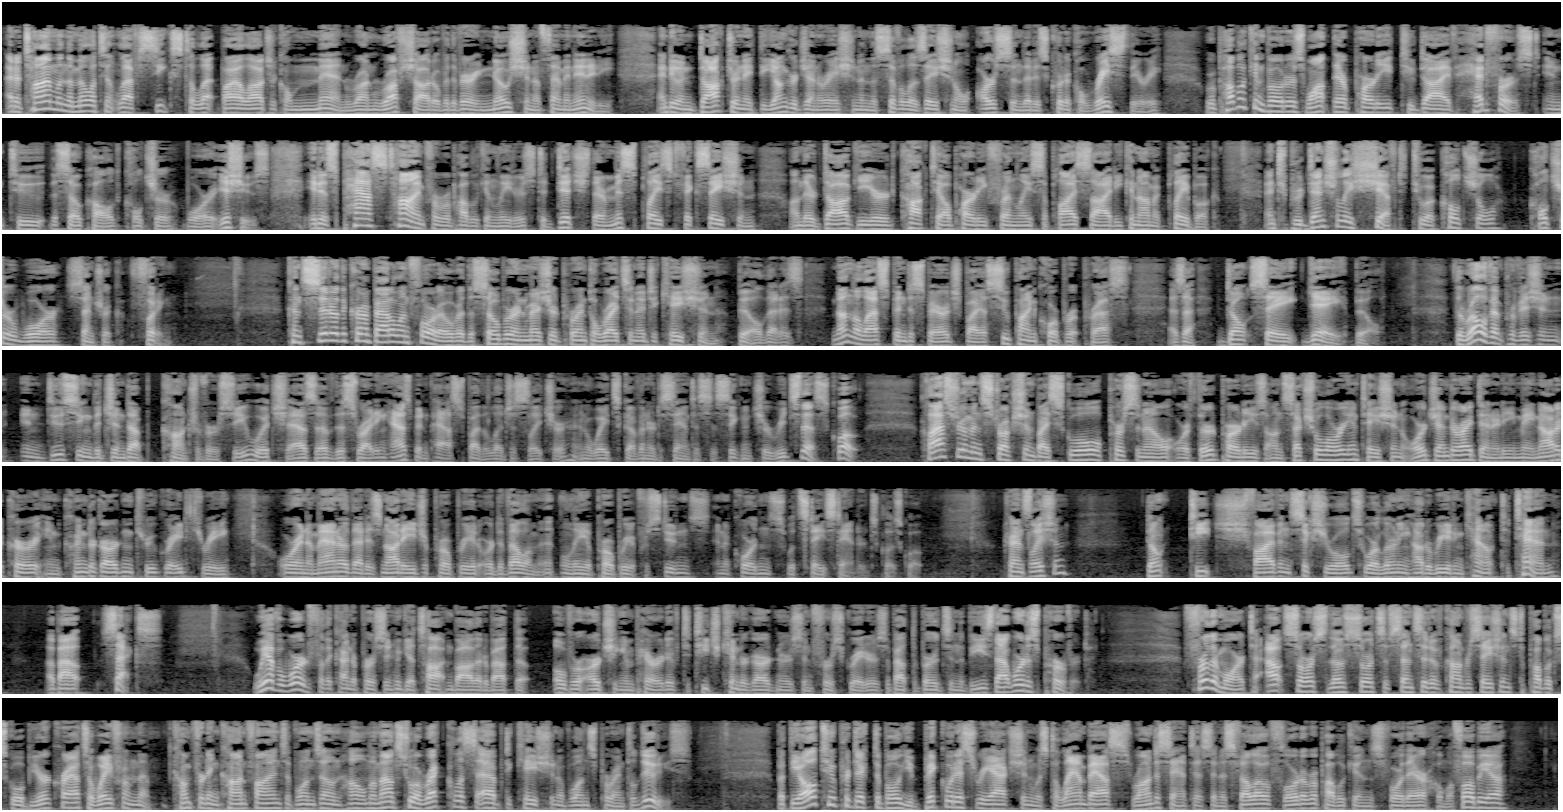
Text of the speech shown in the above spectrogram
At a time when the militant left seeks to let biological men run roughshod over the very notion of femininity and to indoctrinate the younger generation in the civilizational arson that is critical race theory, Republican voters want their party to dive headfirst into the so called culture war issues. It is past time for Republican leaders to ditch their misplaced fixation on their dog eared, cocktail party friendly supply side economic playbook and to prudentially shift to a cultural, culture war centric footing. Consider the current battle in Florida over the sober and measured parental rights and education bill that has nonetheless been disparaged by a supine corporate press as a don't say gay bill. The relevant provision inducing the ginned up controversy, which as of this writing has been passed by the legislature and awaits Governor DeSantis' signature, reads this quote, Classroom instruction by school personnel or third parties on sexual orientation or gender identity may not occur in kindergarten through grade 3 or in a manner that is not age appropriate or developmentally appropriate for students in accordance with state standards. Close quote. Translation Don't teach five and six year olds who are learning how to read and count to 10 about sex. We have a word for the kind of person who gets hot and bothered about the overarching imperative to teach kindergartners and first graders about the birds and the bees. That word is pervert. Furthermore, to outsource those sorts of sensitive conversations to public school bureaucrats away from the comforting confines of one's own home amounts to a reckless abdication of one's parental duties. But the all too predictable, ubiquitous reaction was to lambaste Ron DeSantis and his fellow Florida Republicans for their homophobia,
